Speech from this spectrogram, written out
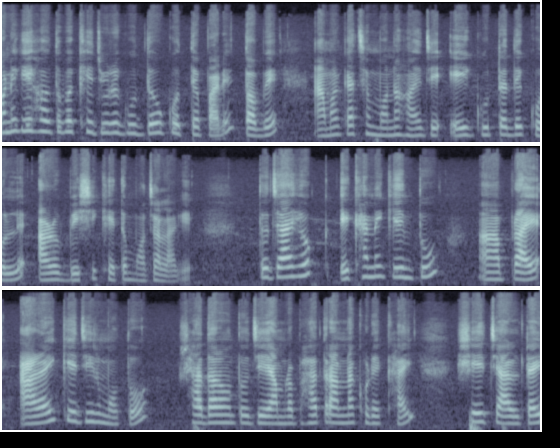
অনেকেই হয়তো বা খেজুরের গুড় দিয়েও করতে পারে, তবে আমার কাছে মনে হয় যে এই গুড়টা দিয়ে করলে আরও বেশি খেতে মজা লাগে। তো যাই হোক, এখানে কিন্তু প্রায় আড়াই কেজির মতো সাধারণত যে আমরা ভাত রান্না করে খাই, সেই চালটাই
